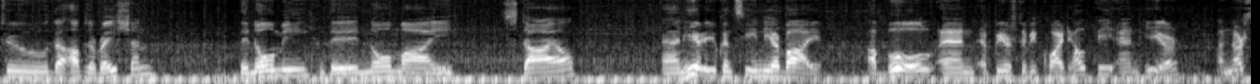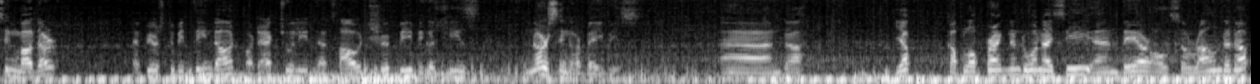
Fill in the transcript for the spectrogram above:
to the observation. They know me, they know my style. And here you can see nearby a bull and appears to be quite healthy. And here a nursing mother appears to be thinned out, but actually that's how it should be because she's nursing her babies. And uh, yep, couple of pregnant one I see and they are also rounded up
